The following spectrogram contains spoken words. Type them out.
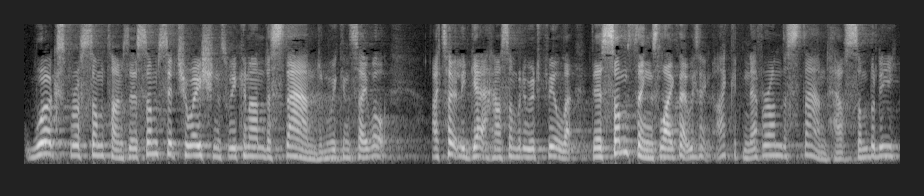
works for us sometimes. There's some situations we can understand, and we can say, Well, I totally get how somebody would feel that. There's some things like that we think, I could never understand how somebody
